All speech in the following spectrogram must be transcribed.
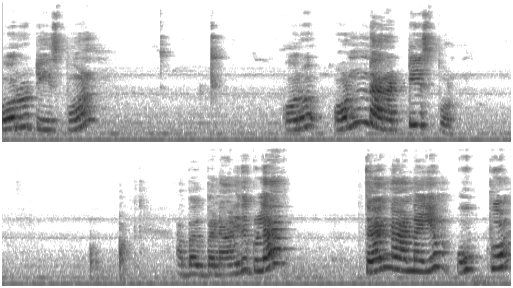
ஒரு டீஸ்பூன் ஒரு ஒன்றரை டீஸ்பூன். அப்போ இப்போ நான் இதுக்குள்ள தேங்காய் எண்ணெயும் உப்பும்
